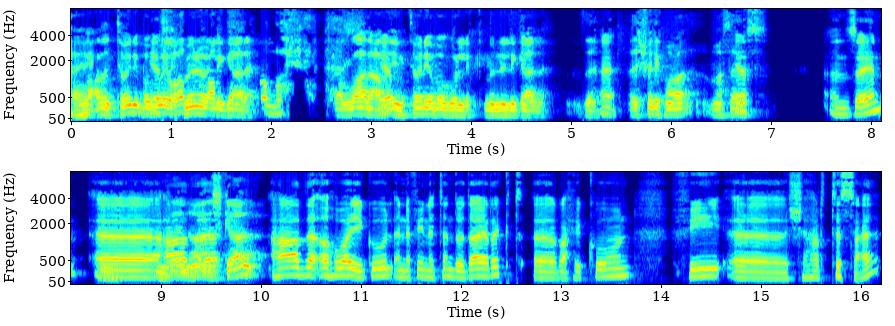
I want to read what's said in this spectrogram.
والله إيه. العظيم توني بقول. لك منو اللي قاله. والله العظيم توني بقول لك منو اللي قاله. زين. إيه. إيش فيك ما ما سألت؟ yes. إنزين. آه زين، هذا قال؟ هذا هو يقول إن في Nintendo Direct آه راح يكون في آه شهر تسعة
